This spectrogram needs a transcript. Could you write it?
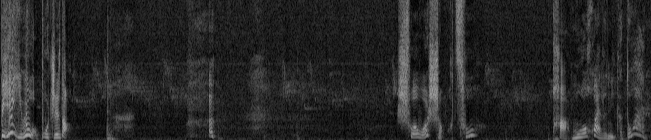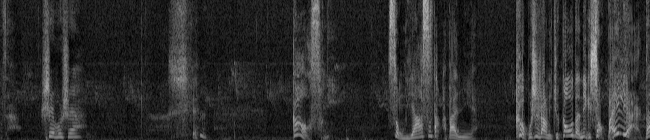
别以为我不知道。哼，说我手粗，怕摸坏了你的缎子，是不是？切！告诉你，宋押司打扮你，可不是让你去勾搭那个小白脸的。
